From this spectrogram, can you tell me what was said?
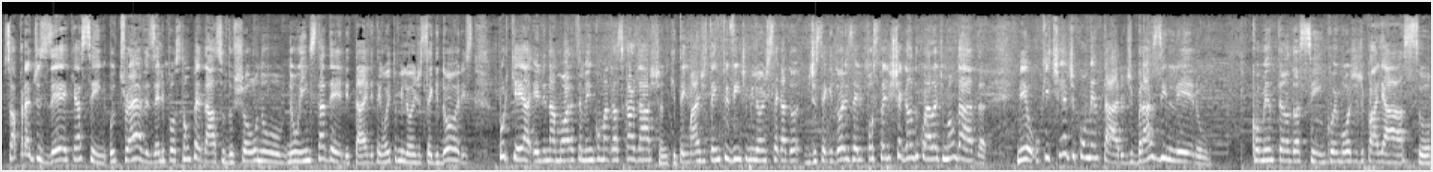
Só pra dizer que, assim, o Travis, ele postou um pedaço do show no, no Insta dele, tá? Ele tem 8 milhões de seguidores, porque ele namora também com uma das Kardashian, que tem mais de 120 milhões de, segador- de seguidores. Ele postou ele chegando com ela de mão dada. Meu, o que tinha de comentário de brasileiro comentando assim, com emoji de palhaço.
